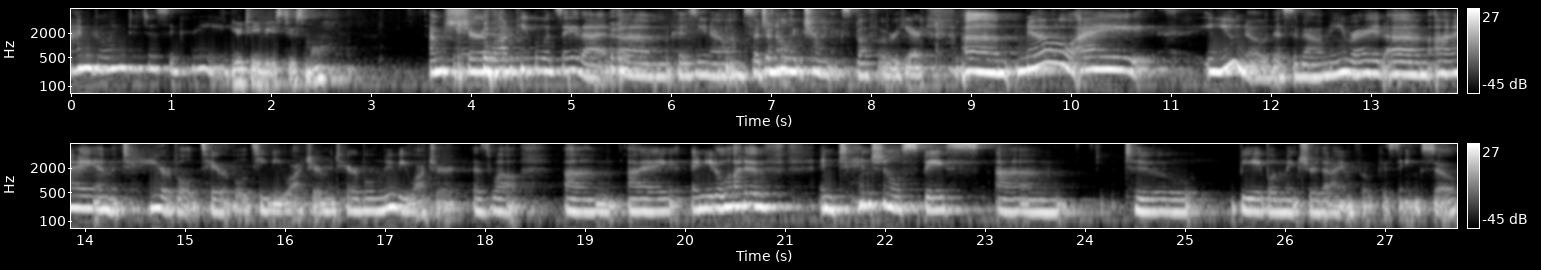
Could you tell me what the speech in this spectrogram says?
I'm going to disagree. Your TV is too small. I'm sure a lot of people would say that because you know I'm such an electronics buff over here. Um, no, I you know this about me, right? Um, I am a terrible, terrible TV watcher. I'm a terrible movie watcher as well. Um, I I need a lot of intentional space um, to be able to make sure that I am focusing. So.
